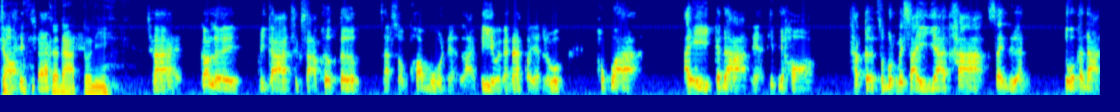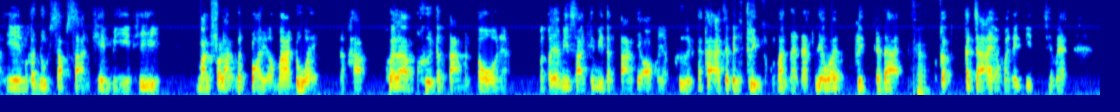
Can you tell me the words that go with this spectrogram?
เจาะกระดาษตัวนี้ ใช่ ก็เลยมีการศึกษาเพิ่มเติม สะสมข้อมูลเนี่ยหลายปีเหมือนกันนะกว่าจะรู้ พบว่าไอ้กระดาษเนี่ยที่ไปห่อถ้าเกิดสมมุติไม่ใส่ยาฆ่าไส้เดือน ตัวกระดาษเองมันก็ดูดซับสารเคมีที่มันฝรั่งมันปล่อยออกมาด้วยนะครับเวลาพืชต่างๆมันโตเนี่ย มันก็จะมีสารเคมีต่างๆ ที่ออกมาจากพืชนะอาจจะเป็นกลิ่นของมันนะนะเรียกว่ากลิ่นก็ได้ก็กระจายออกมาในดินใช่ไหม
